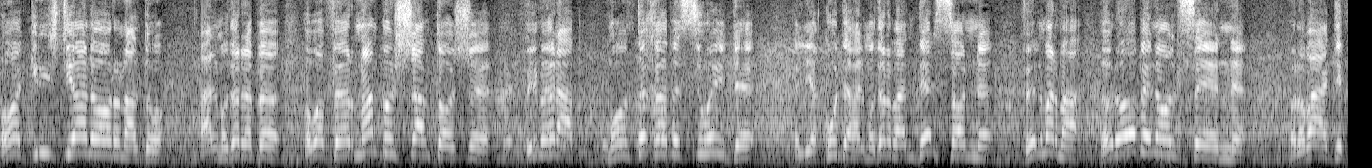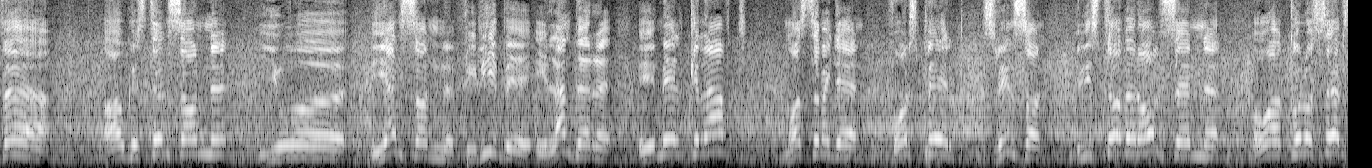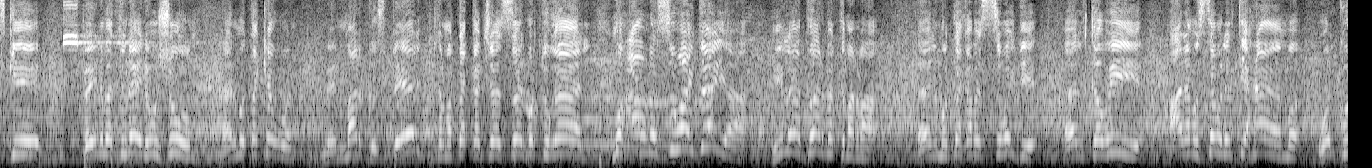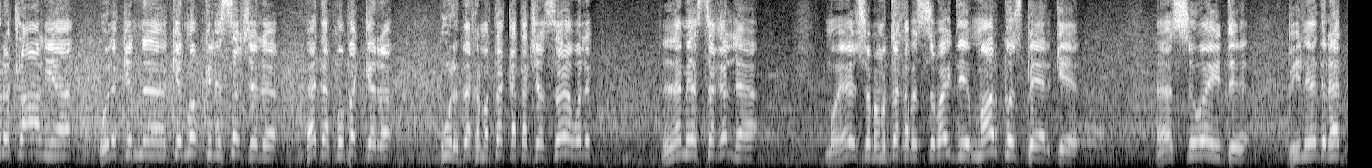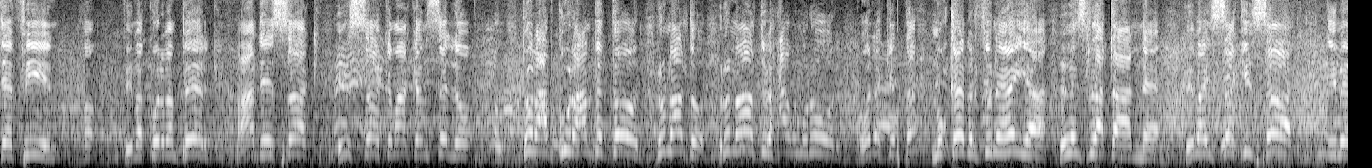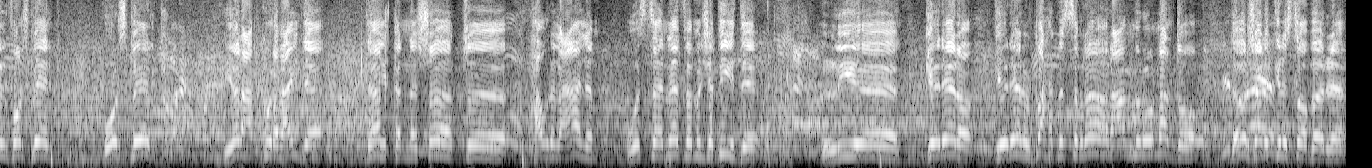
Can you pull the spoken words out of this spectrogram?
وكريستيانو رونالدو المدرب هو فرناندو سانتوش في ملعب منتخب السويد اللي يقودها المدرب اندرسون في المرمى روبن اولسن رباعي الدفاع اوغستنسون يو يانسون فيليب لاندر ايميل كرافت نص ميدان فورسبيرغ سفينسون كريستوفر أولسن وكولوسيفسكي بينما ثنائي الهجوم المتكون من ماركوس بيرغ في منطقة جزاء البرتغال محاولة سويدية إلى ضربة مرمى. المنتخب السويدي القوي على مستوى الالتحام والكرات العالية ولكن كان ممكن يسجل هدف مبكر. كرة داخل منطقة الجزاء ولكن لم يستغلها مهاجم المنتخب السويدي ماركوس بيرغ السويد بلاد الهدافين. في كرة من بيرغ عند إساك إساك مع كانسيلو. تلعب كرة عند الدون رونالدو رونالدو يحاول مرور ولكن مقابل ثنائية لزلاتان. فيما إساك إساك إيميل فورسبيرغ فورسبيرغ يلعب كرة بعيدة. دقيق النشاط حول العالم واستئنافه من جديد. لجيريرو جيريرو. البحث باستمرار عن رونالدو. ترجع لكريستوفر.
